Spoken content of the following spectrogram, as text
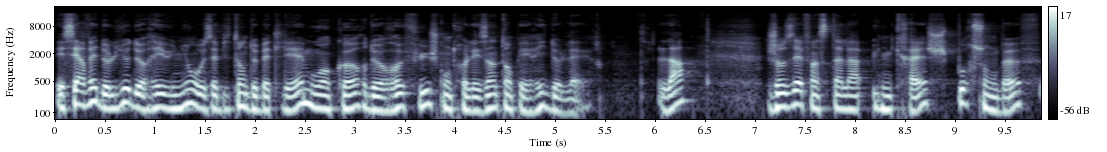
et servait de lieu de réunion aux habitants de Bethléem ou encore de refuge contre les intempéries de l'air. Là, Joseph installa une crèche pour son bœuf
